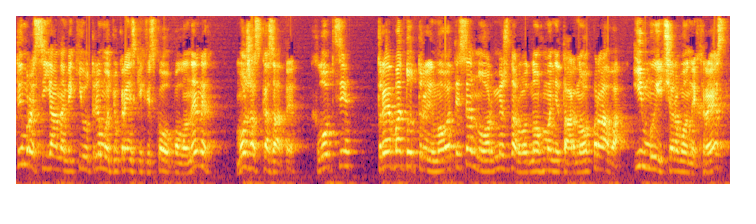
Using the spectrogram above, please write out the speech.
тим росіянам, які утримують українських військовополонених, може сказати: хлопці. Треба дотримуватися норм міжнародного гуманітарного права, і ми, Червоний Хрест,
